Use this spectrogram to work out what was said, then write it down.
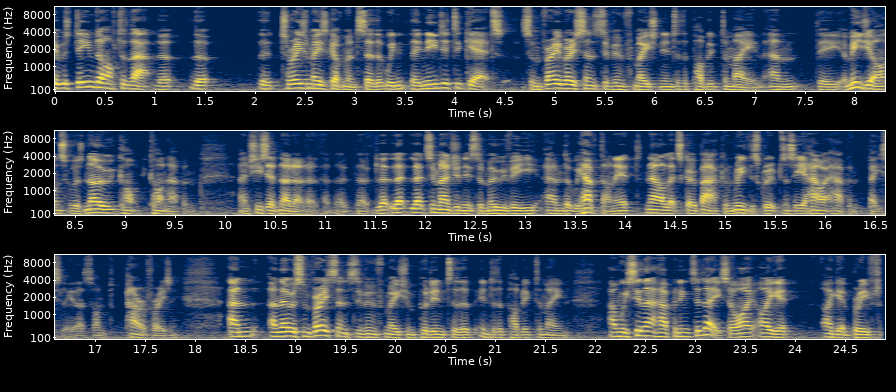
it was deemed after that that that the Theresa May's government said that we, they needed to get some very, very sensitive information into the public domain. And the immediate answer was, no, it can't, it can't happen. And she said, no, no, no, no, no. Let, let, let's imagine it's a movie and that we have done it. Now let's go back and read the script and see how it happened, basically. That's, I'm paraphrasing. And, and there was some very sensitive information put into the, into the public domain. And we see that happening today. So I, I get I get briefed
